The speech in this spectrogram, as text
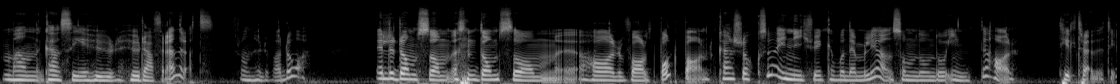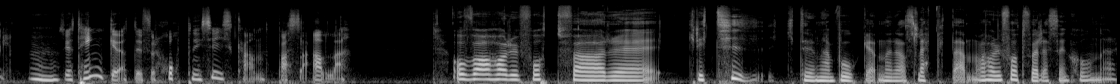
man kan se hur, hur det har förändrats från hur det var då. Eller de som, de som har valt bort barn kanske också är nyfikna på den miljön som de då inte har tillträde till. Mm. Så jag tänker att det förhoppningsvis kan passa alla. Och vad har du fått för eh, kritik till den här boken när du har släppt den? Vad har du fått för recensioner?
